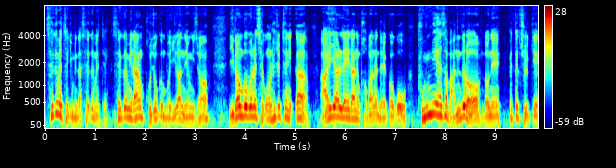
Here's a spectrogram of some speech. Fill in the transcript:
세금 혜택입니다. 세금 혜택. 세금이랑 보조금 뭐 이런 내용이죠. 이런 부분을 제공을 해줄 테니까 IRA라는 법안을 낼 거고 북미에서 만들어 너네 혜택 줄게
